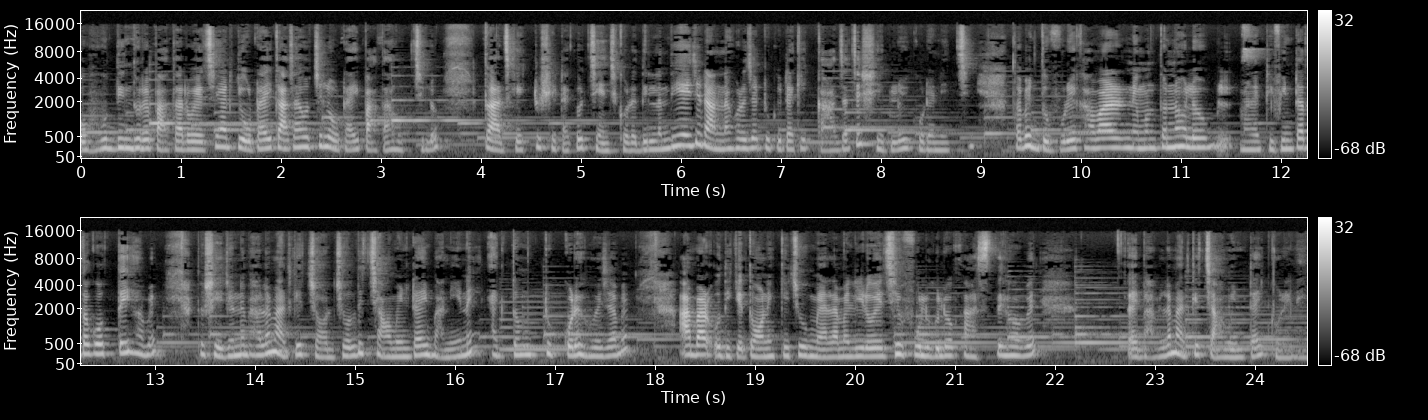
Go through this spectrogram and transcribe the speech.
বহুত দিন ধরে পাতা রয়েছে। আর কি ওটাই কাঁচা হচ্ছিল, ওটাই পাতা হচ্ছিল। তো আজকে একটু সেটাকেও চেঞ্জ করে দিলাম। দিয়ে এই যে রান্নাঘরে যা টুকিটাকি কাজ আছে, সেগুলোই করে নিচ্ছি। তবে দুপুরে খাবার নেমন্তন্ন হলেও মানে টিফিনটা তো করতেই হবে। তো সেই জন্য ভাবলাম আজকে চট জলদি চাউমিনটাই বানিয়ে নেই, একদম টুক করে হয়ে যাবে। আবার ওদিকে তো অনেক কিছু মেলামেলি রয়েছে, ফুলগুলো কাচতে হবে। তাই ভাবলাম আজকে চাউমিনটাই করে নিই।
